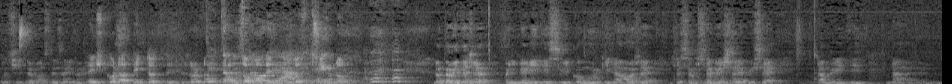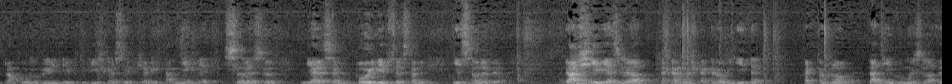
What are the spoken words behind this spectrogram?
určitě vás nezajímají. To je škoda, teď to teď to zrovna v tomto momentu to střihlo. No to víte, že oni měli ty své komůrky nahoře, že jsem přemýšlel, jak by se, tam byly ty, na, na půdu byly ty dvířka, slib, že bych tam někde slezl. Měl jsem bujný představy, nic to nebylo. Další věc byla ta garmoška, kterou vidíte, tak to bylo, tatínku můj zlatý,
